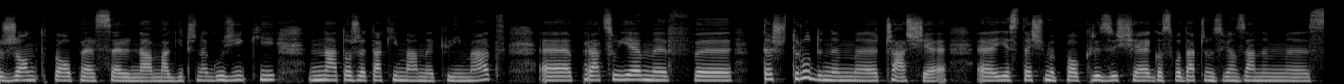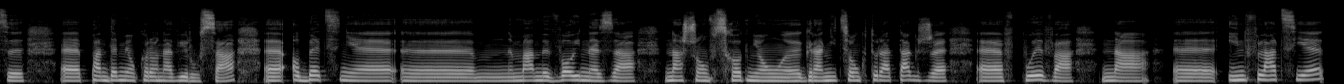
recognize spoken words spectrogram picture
rząd PO-PSL na magiczne guziki, na to, że taki mamy klimat. Pracujemy w też trudnym e, czasie. E, Jesteśmy po kryzysie gospodarczym związanym e, z pandemią koronawirusa. Obecnie mamy wojnę za naszą wschodnią granicą, która także wpływa na inflację.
